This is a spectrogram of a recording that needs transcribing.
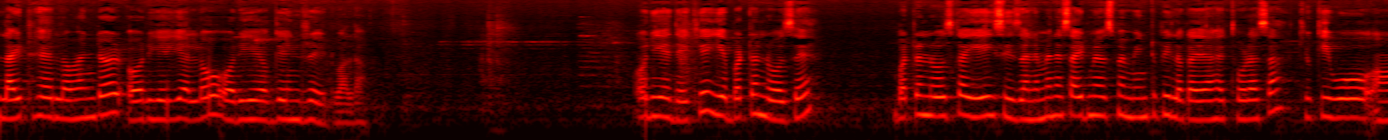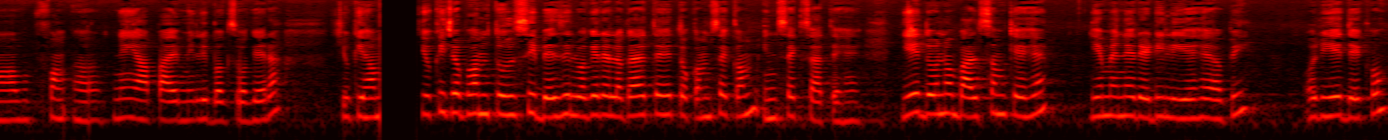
लाइट है लवेंडर और ये येलो और ये अगेन रेड वाला। और ये देखिए ये बटन रोज़ है। बटन रोज़ का यही सीज़न है। मैंने साइड में उसमें मिंट भी लगाया है थोड़ा सा क्योंकि वो आ, आ, नहीं आ पाए मिली बग्स वगैरह। क्योंकि हम क्योंकि जब हम तुलसी बेजिल वगैरह लगाते हैं तो कम से कम इंसेक्ट्स आते हैं। ये दोनों बालसम के हैं। ये मैंने रेडी लिए हैं अभी। और ये देखो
